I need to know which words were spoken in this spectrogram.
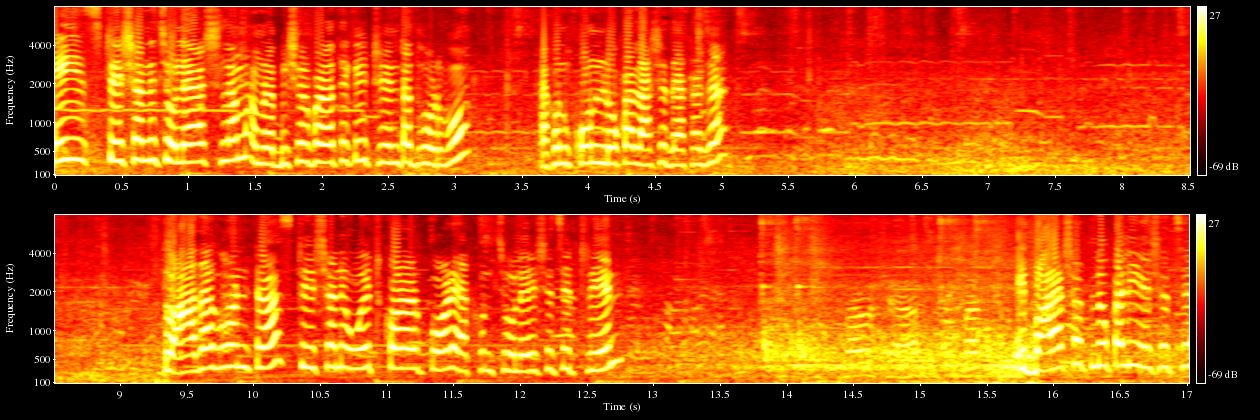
এই স্টেশনে চলে আসলাম আমরা বিশরপাড়া থেকেই ট্রেনটা ধরবো। এখন কোন লোকাল আসে দেখা যাক। তো আধা ঘণ্টা স্টেশনে ওয়েট করার পর এখন চলে এসেছে ট্রেন। এই বারাসাত লোকালই এসেছে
